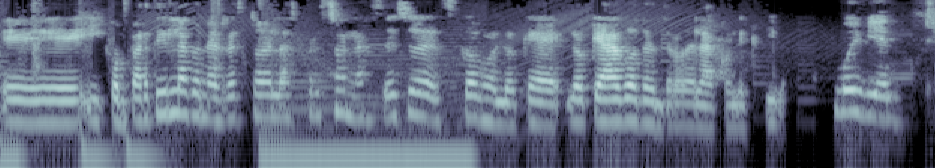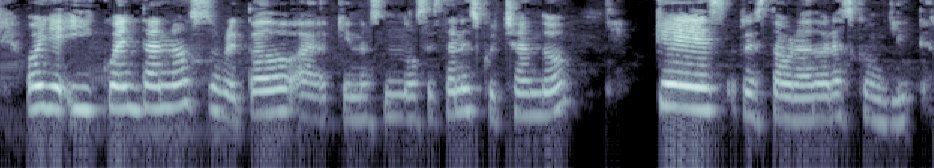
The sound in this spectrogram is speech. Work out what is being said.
eh, y compartirla con el resto de las personas. Eso es como lo que, lo que hago dentro de la colectiva. Muy bien. Oye, y cuéntanos, sobre todo a quienes nos están escuchando, ¿qué es Restauradoras con Glitter?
